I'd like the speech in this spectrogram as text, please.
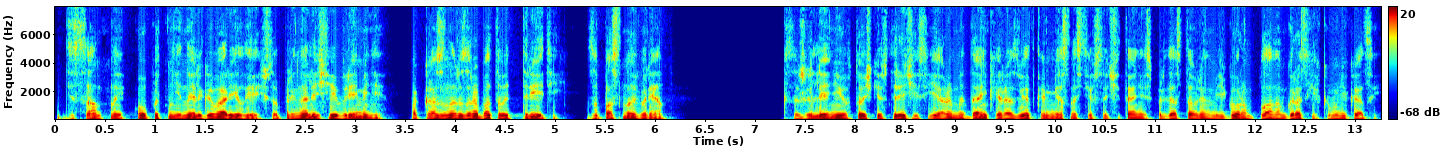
Десантный опыт Нинель говорил ей, что при наличии времени показано разрабатывать третий, запасной вариант. К сожалению, в точке встречи с Яром и Данькой разведка местности в сочетании с предоставленным Егором планом городских коммуникаций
